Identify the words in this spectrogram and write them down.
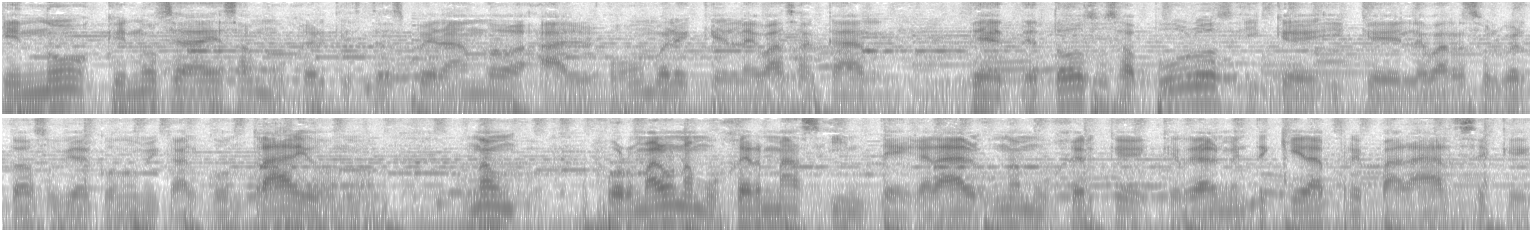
que no, que no sea esa mujer que está esperando al hombre que le va a sacar de, todos sus apuros y que, que le va a resolver toda su vida económica. Al contrario, ¿no? formar una mujer más integral, una mujer que, realmente quiera prepararse, que,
